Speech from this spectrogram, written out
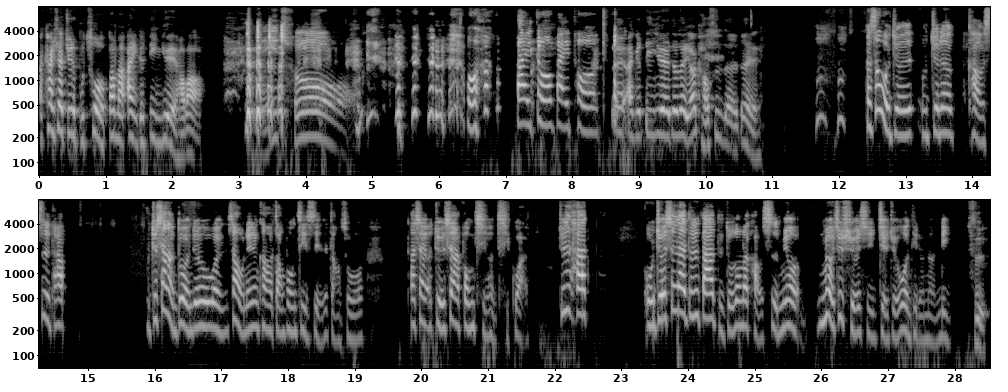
啊，看一下觉得不错，帮忙按一个订阅，好不好？没错，我拜托拜托，对，按个订阅，对不对？有要考试的，对。可是我觉得，我觉得考试它，我觉得像很多人就会问，像我那天看到张峰技师也在讲说，他现在觉得现在风气很奇怪，就是他，我觉得现在都是大家只着重在考试，没有没有去学习解决问题的能力。是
